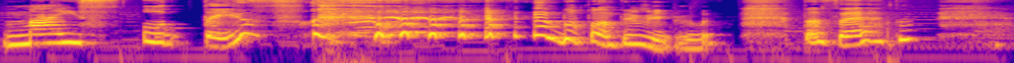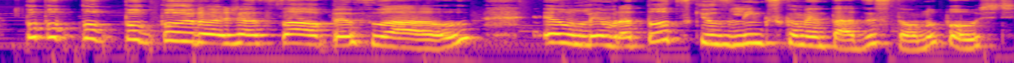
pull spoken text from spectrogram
mais úteis do ponto e vírgula. Tá certo? Por hoje é só, pessoal. Eu lembro a todos que os links comentados estão no post.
